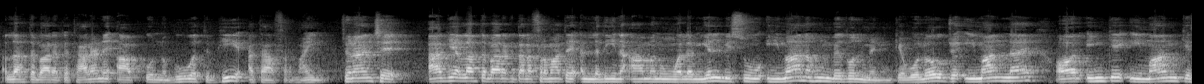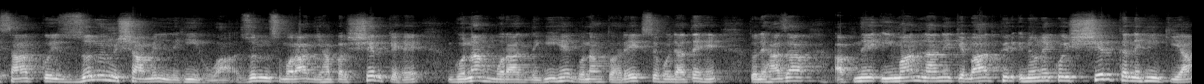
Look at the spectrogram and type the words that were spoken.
اللہ تبارک تعالیٰ نے آپ کو نبوت بھی عطا فرمائی۔ چنانچہ آگے اللہ تبارک تعالیٰ فرماتے الدین آمن ولم یلبسو ایمان بظلم کہ وہ لوگ جو ایمان لائے اور ان کے ایمان کے ساتھ کوئی ظلم شامل نہیں ہوا۔ ظلم سے مراد یہاں پر شرک ہے، گناہ مراد نہیں ہے۔ گناہ تو ہر ایک سے ہو جاتے ہیں۔ تو لہٰذا اپنے ایمان لانے کے بعد پھر انہوں نے کوئی شرک نہیں کیا۔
